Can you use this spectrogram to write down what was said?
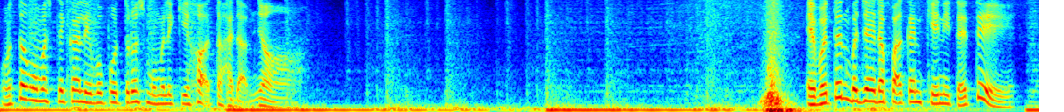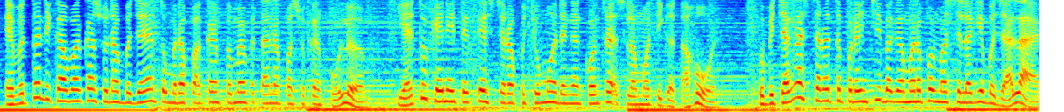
untuk memastikan Liverpool terus memiliki hak terhadapnya. Everton berjaya dapatkan Kenny Tete Everton dikabarkan sudah berjaya untuk mendapatkan pemain pertahanan pasukan Fulham iaitu Kenny Tete secara percuma dengan kontrak selama 3 tahun. Perbincangan secara terperinci bagaimanapun masih lagi berjalan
